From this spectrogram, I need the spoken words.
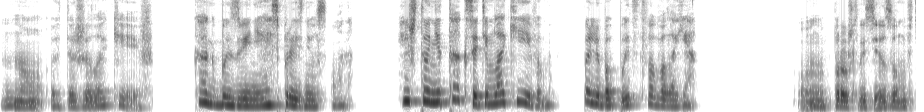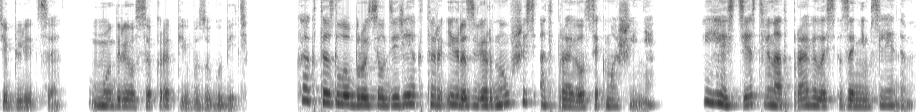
«Но это же Лакеев», – как бы извиняясь, произнес он. «И что не так с этим Лакеевым?» – полюбопытствовала я. Он в прошлый сезон в теплице умудрился крапиву загубить. Как-то зло бросил директор и, развернувшись, отправился к машине. Я, естественно, отправилась за ним следом.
